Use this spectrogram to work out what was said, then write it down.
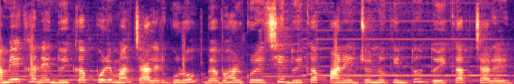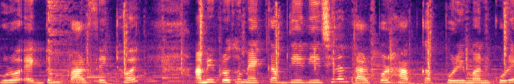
আমি এখানে দুই কাপ পরিমাণ চালের গুঁড়ো ব্যবহার করেছি। দুই কাপ পানির জন্য কিন্তু দুই কাপ চালের গুঁড়ো একদম পারফেক্ট হয়। আমি প্রথম এক কাপ দিয়ে দিয়েছিলাম, তারপর হাফ কাপ পরিমাণ করে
